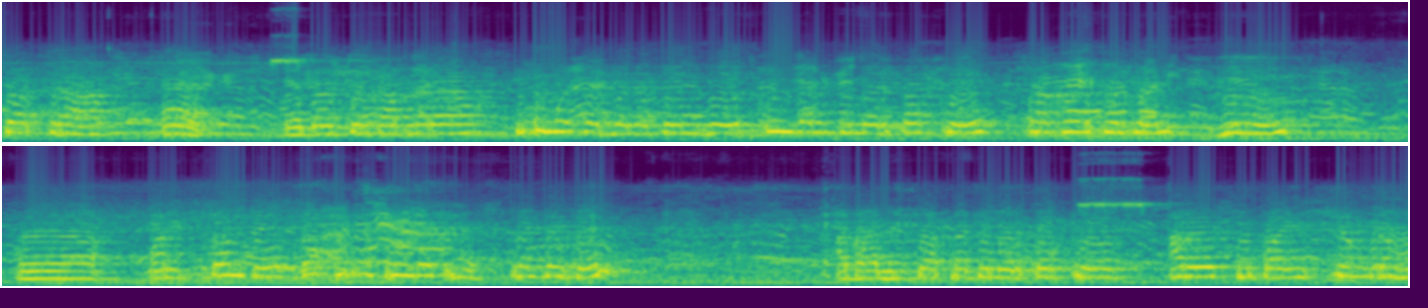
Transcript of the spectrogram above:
চট্রা এক। দর্শক আপনারা ইতিমধ্যে জেনেছেন যে ফুলবাড়ি টিমের পক্ষে শাখা হোসেন যিনি অত্যন্ত দক্ষতার সঙ্গে খেলতেছেন আবার চট্রা টিমের পক্ষে আরও একটি পয়েন্ট সংগ্রহ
